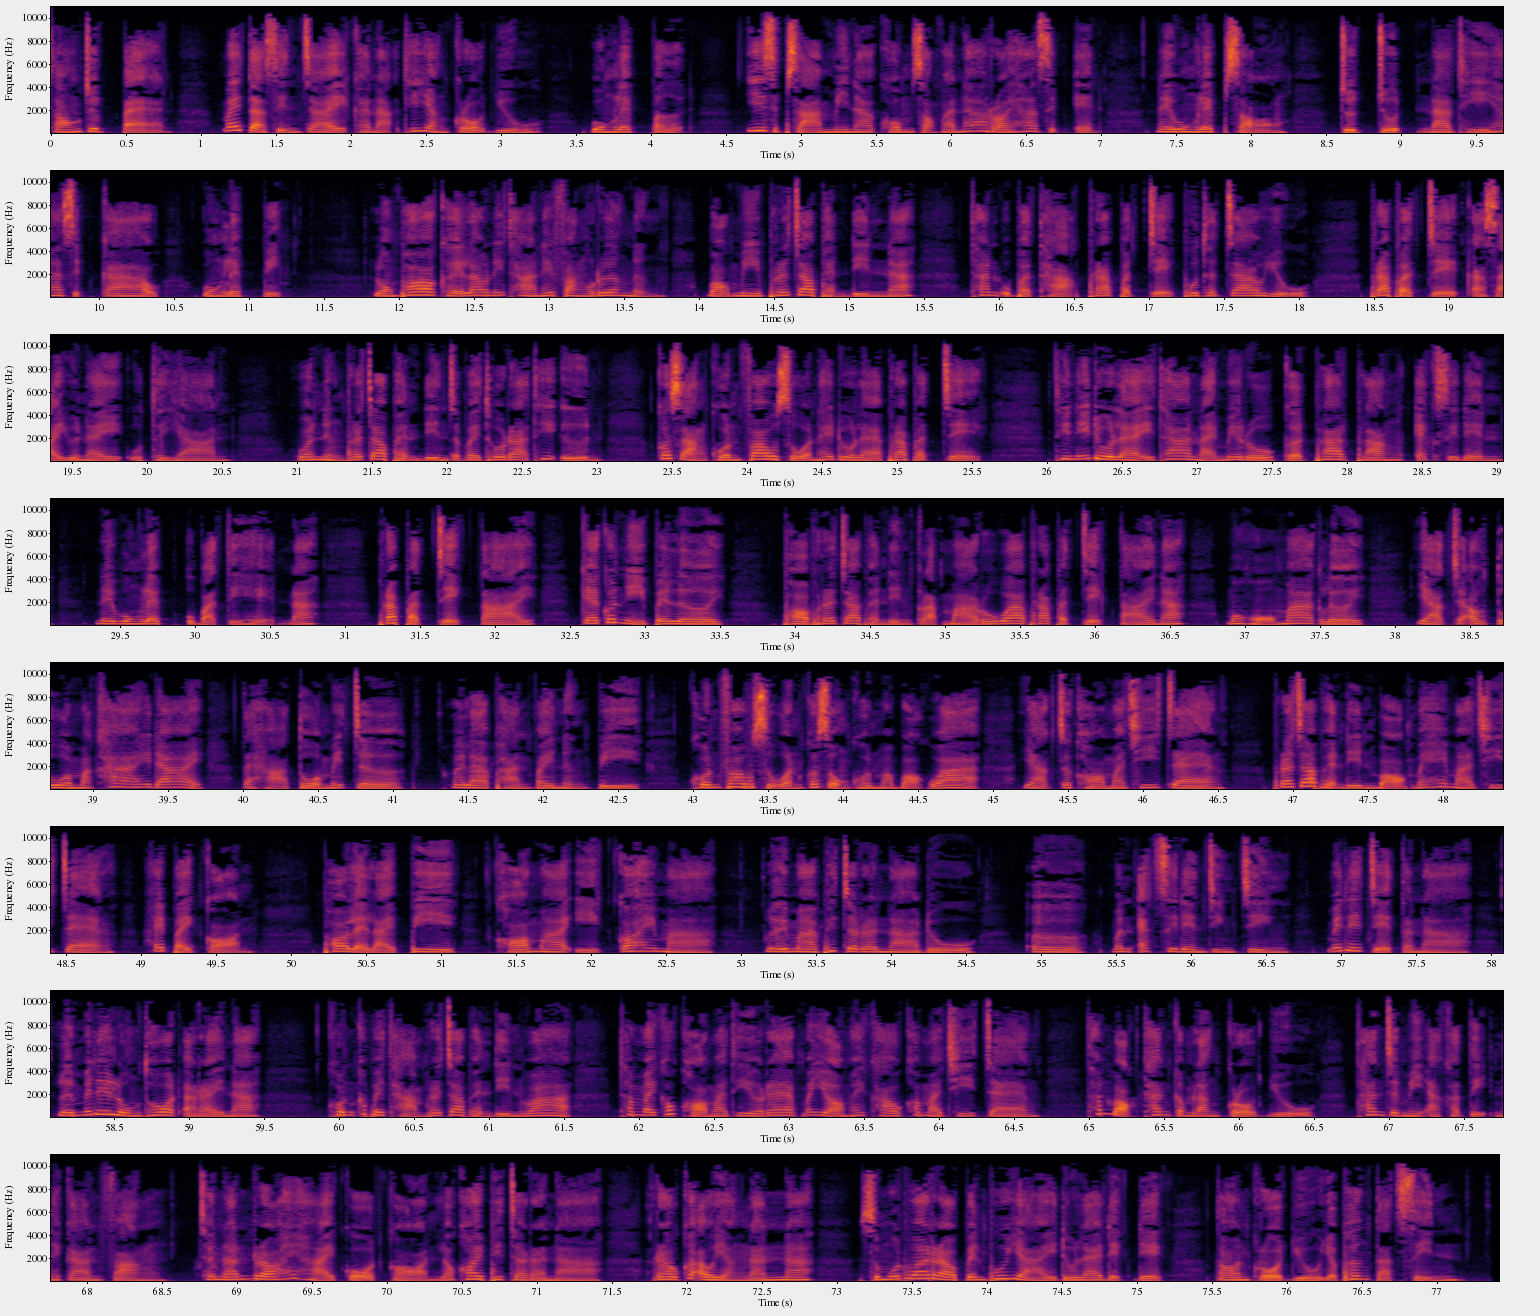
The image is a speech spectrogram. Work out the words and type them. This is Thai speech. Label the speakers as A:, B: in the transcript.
A: 2.8 ไม่ตัดสินใจขณะที่ยังโกรธอยู่ วงเล็บเปิด 23 มีนาคม 2551 ในวงเล็บสองจุดจุดนาที 59 วงเล็บปิด หลวงพ่อเคยเล่านิทานให้ฟังเรื่องหนึ่ง บอกมีพระเจ้าแผ่นดินนะ ท่านอุปถากพระปัจเจกพุทธเจ้าอยู่ พระปัจเจกอาศัยอยู่ในอุทยาน วันหนึ่งพระเจ้าแผ่นดินจะไปธุระที่อื่น ก็สั่งคนเฝ้าสวนให้ดูแลพระปัจเจก ทีนี้ดูแลอีท่าไหนไม่รู้เกิดพลาดพลั้งอุบิเหตุ ในวงเล็บอุบัติเหตุนะ พระปัจเจกตาย แกก็หนีไปเลย พอพระเจ้าแผ่นดินกลับมารู้ว่าพระปัจเจกตายนะ โมโหมากเลย อยากจะเอาตัวมาฆ่าให้ได้ แต่หาตัวไม่เจอ เวลาผ่านไปหนึ่งปี คนเฝ้าสวนก็ส่งคนมาบอกว่า อยากจะขอมาชี้แจง พระเจ้าแผ่นดินบอกไม่ให้มาชี้แจง ให้ไปก่อน พอหลาย ๆ ปี ขอมาอีกก็ให้มา เลยมาพิจารณาดู เออ มันอุบิเหตุจริง ๆ ไม่ได้เจตนา เลยไม่ได้ลงโทษอะไรนะ คนก็ไปถามพระเจ้าแผ่นดินว่าทำไมเขาขอมาทีแรกไม่ยอมให้เขาเข้ามาชี้แจง ท่านบอกท่านกำลังโกรธอยู่ ท่านจะมีอคติในการฟัง ฉะนั้นรอให้หายโกรธก่อนแล้วค่อยพิจารณา เราก็เอาอย่างนั้นนะ สมมติว่าเราเป็นผู้ใหญ่ดูแลเด็กๆ ตอนโกรธอยู่อย่าเพิ่งตัดสิน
